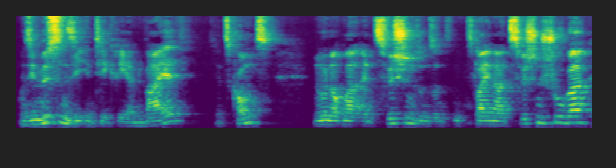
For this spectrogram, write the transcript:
Und sie müssen sie integrieren, weil, jetzt kommt's, nur noch mal ein Zwischen, so ein kleiner Zwischenschuber.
